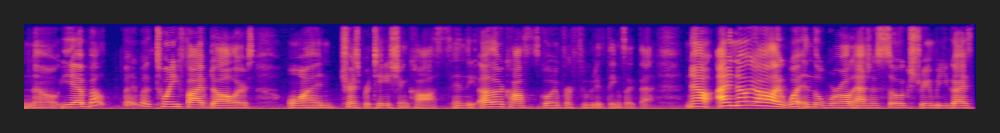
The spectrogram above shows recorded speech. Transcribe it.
no, yeah, about about twenty five dollars on transportation costs, and the other cost is going for food and things like that. Now, I know y'all like, what in the world? Ash is so extreme, but you guys,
